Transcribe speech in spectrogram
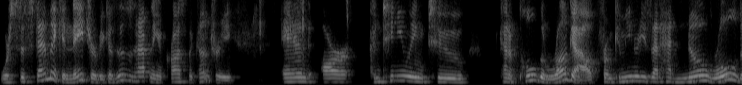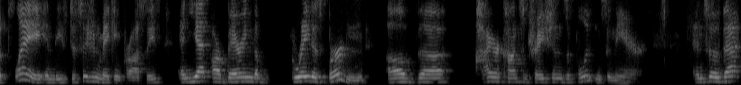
were systemic in nature because this is happening across the country and are continuing to kind of pull the rug out from communities that had no role to play in these decision-making processes and yet are bearing the greatest burden of the higher concentrations of pollutants in the air. And so that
